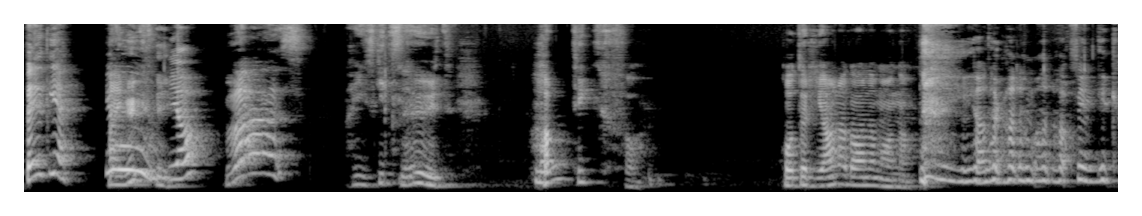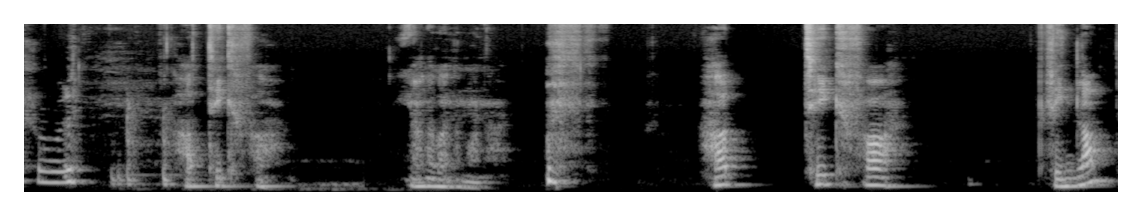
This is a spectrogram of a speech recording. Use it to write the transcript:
Belgien! Nein, Juhu! wirklich? Ja. Was? Nein, das gibt's nicht. Hatikfa. Oder Jana Ganamana. ja, da kann man noch, finde ich cool. Hatikfa. Jana Ganamana. Hatikfa. Finnland.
